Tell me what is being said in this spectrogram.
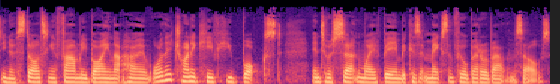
you know, starting a family, buying that home, or are they trying to keep you boxed into a certain way of being because it makes them feel better about themselves?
